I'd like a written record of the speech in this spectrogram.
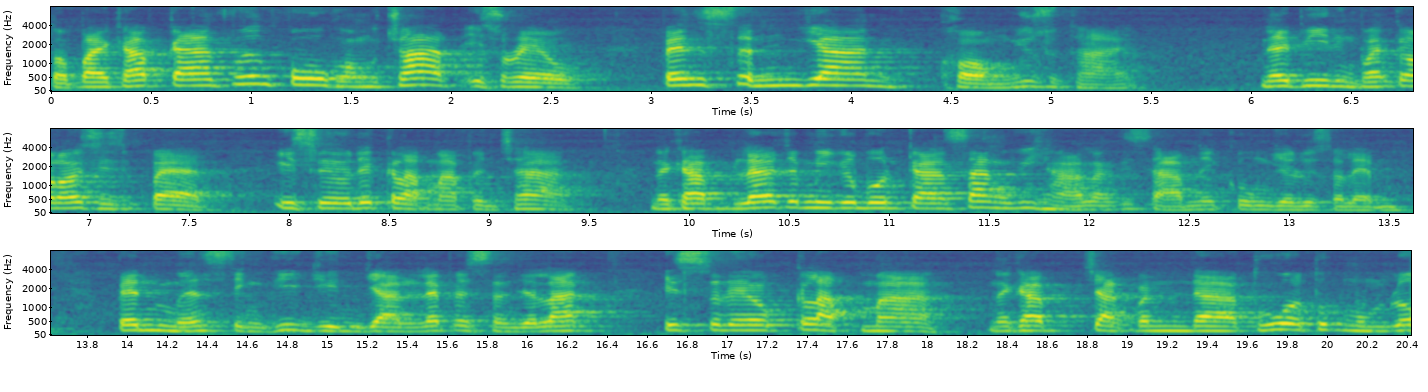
ต่อไปครับการเฟื้นฟูของชาติอิสราเอลเป็นสัญญาณของยุคสุดท้าย ในปี 1948 อิสราเอลได้กลับมาเป็นชาตินะครับและจะมีกระบวนการสร้างวิหารหลังที่ 3 ในกรุงเยรูซาเล็ม เป็นเหมือนสิ่งที่ยืนยันและเป็นสัญลักษณ์ อิสราเอลกลับมานะครับจากบรรดาทั่วทุกมุมโล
